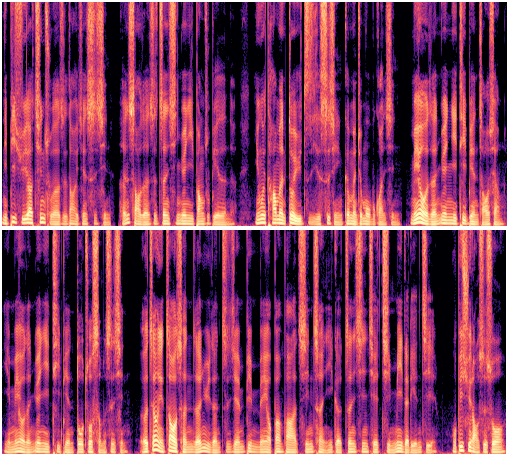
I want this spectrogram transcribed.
你必须要清楚的知道一件事情：很少人是真心愿意帮助别人的，因为他们对于自己的事情根本就漠不关心。没有人愿意替别人着想，也没有人愿意替别人多做什么事情，而这样也造成人与人之间并没有办法形成一个真心且紧密的连接。我必须老实说，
